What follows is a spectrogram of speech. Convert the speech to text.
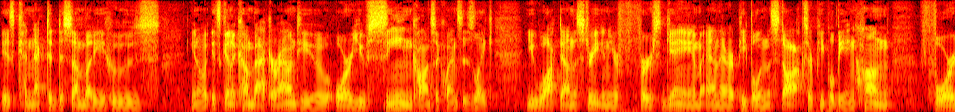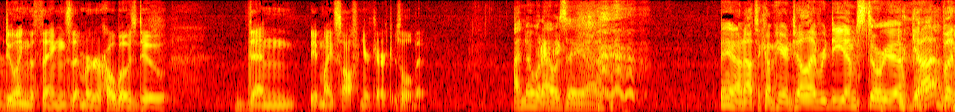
is connected to somebody who's you know it's going to come back around to you or you've seen consequences like you walk down the street in your first game and there are people in the stocks or people being hung for doing the things that murder hobos do then it might soften your characters a little bit I know when I was a, uh, you know, not to come here and tell every DM story I've got, but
